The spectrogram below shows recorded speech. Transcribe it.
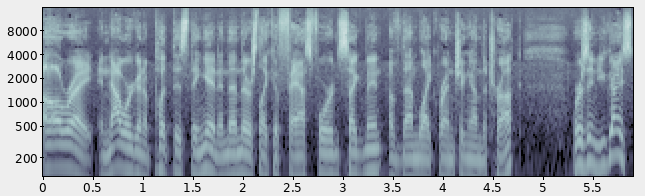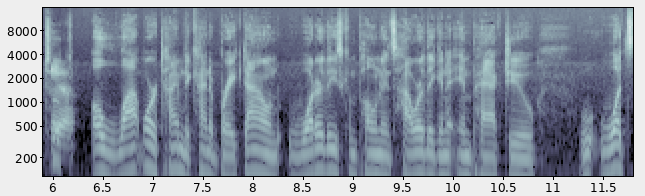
all right, and now we're going to put this thing in. And then there's like a fast forward segment of them like wrenching on the truck. Whereas in you guys took yeah. a lot more time to kind of break down what are these components, how are they going to impact you, what's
